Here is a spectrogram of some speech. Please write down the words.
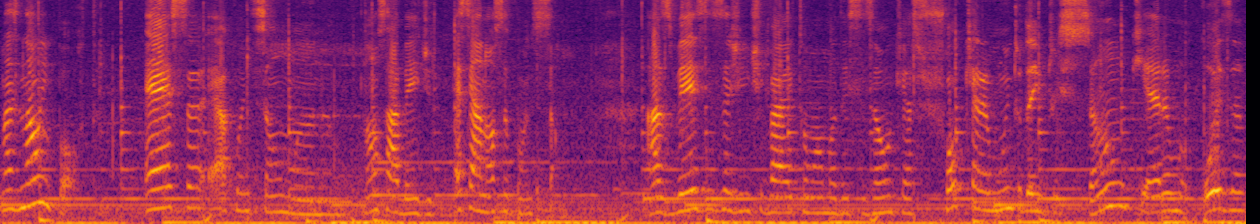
mas não importa. Essa é a condição humana, não saber de. Essa é a nossa condição. Às vezes a gente vai tomar uma decisão que achou que era muito da intuição, que era uma coisa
